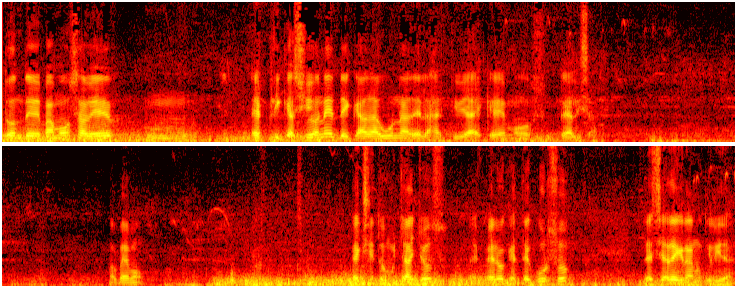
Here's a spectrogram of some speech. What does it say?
donde vamos a ver mm, explicaciones de cada una de las actividades que hemos realizado. Nos vemos. Éxito muchachos. Espero que este curso les sea de gran utilidad.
